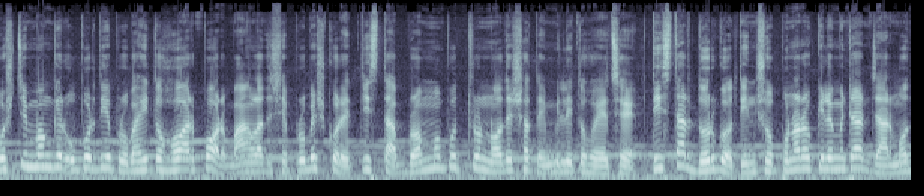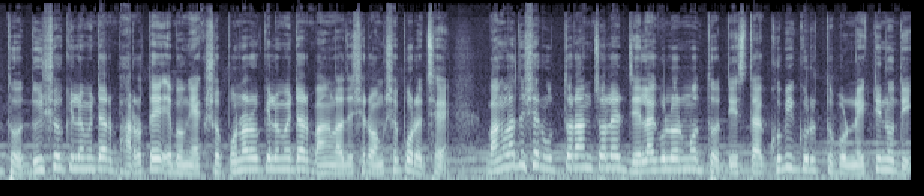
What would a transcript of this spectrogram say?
পশ্চিমবঙ্গের উপর দিয়ে প্রবাহিত হওয়ার পর বাংলাদেশে প্রবেশ করে তিস্তা ব্রহ্মপুত্র নদের সাথে মিলিত হয়েছে। তিস্তার দৈর্ঘ্য তিনশো পনেরো কিলোমিটার, যার মধ্যে দুইশো কিলোমিটার ভারতে এবং একশো পনেরো কিলোমিটার বাংলাদেশের অংশে পড়েছে। বাংলাদেশের উত্তরাঞ্চলের জেলাগুলোর মধ্যে তিস্তা খুবই গুরুত্বপূর্ণ একটি নদী।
